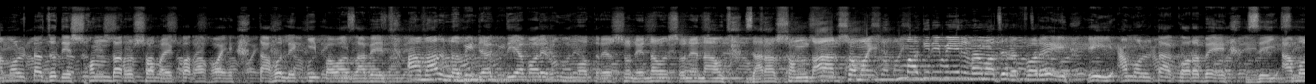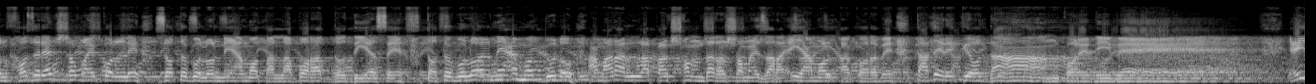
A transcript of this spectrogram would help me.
আমলটা যদি সন্ধ্যার সময় করা হয়, তাহলে কি পাওয়া যাবে? আমার নবী ডাক দিয়া বলেন, উম্মত রে, শুনে নাও শুনে নাও, যারা সন্ধ্যার সময় মাগরিবের নামাজের পরে এই আমলটা করবে, যেই আমল ফজরের সময় করলে যতগুলো নিয়ামত আল্লাহ বরাদ্দ দিয়েছে, ততগুলো নিয়ামতগুলো আমার আল্লাহ পাক সন্ধ্যার সময় যারা এই আমলটা করবে তাদেরকেও দান করে দিবে। এই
